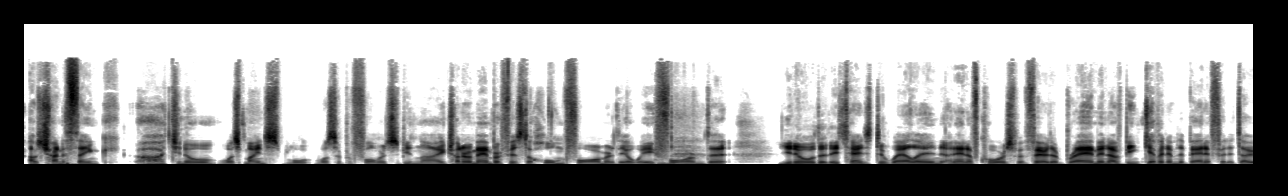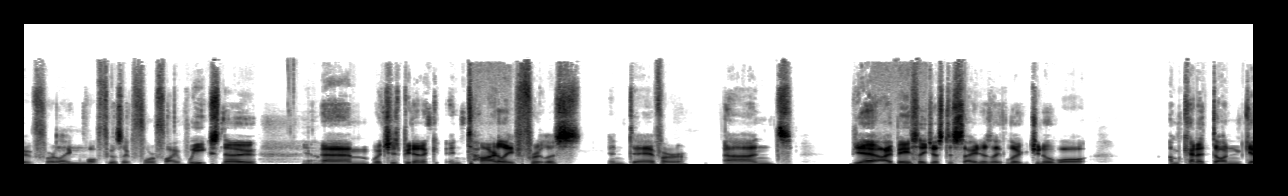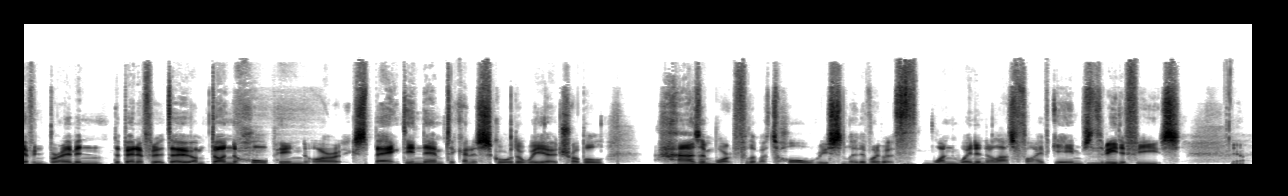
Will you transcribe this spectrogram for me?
I was trying to think, oh, do you know what's mine's what's the performance has been like? Trying to remember if it's the home form or the away form that you know that they tend to do well in, and then of course with Werder Bremen, I've been giving him the benefit of doubt for like mm. what feels like four or five weeks now, yeah. um, which has been an entirely fruitless endeavor. And yeah, I basically just decided like, look, do you know what? I'm kind of done giving Bremen the benefit of doubt. I'm done hoping or expecting them to kind of score their way out of trouble. Hasn't worked for them at all recently. They've only got one win in their last five games, mm. three defeats. Yeah.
